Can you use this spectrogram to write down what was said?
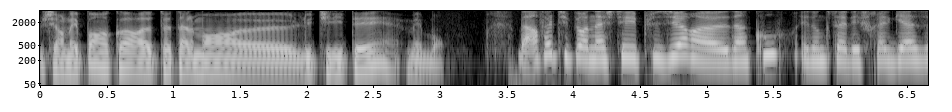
J'en ai pas encore euh, totalement euh, l'utilité, mais bon. Bah, en fait, tu peux en acheter plusieurs d'un coup, et donc tu as des frais de gaz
